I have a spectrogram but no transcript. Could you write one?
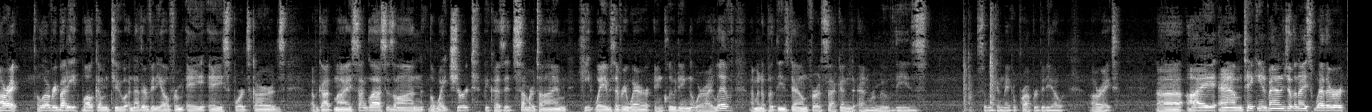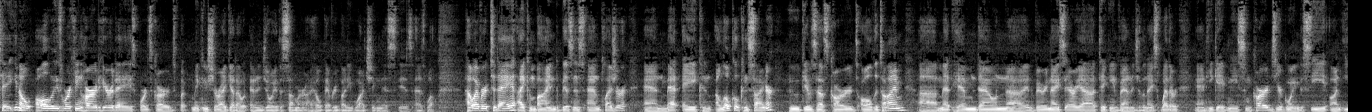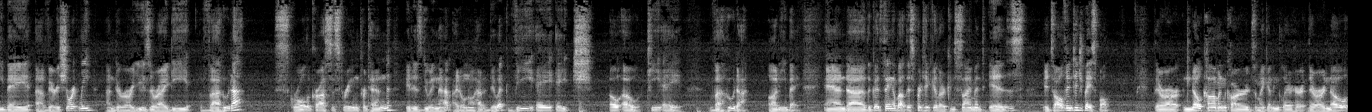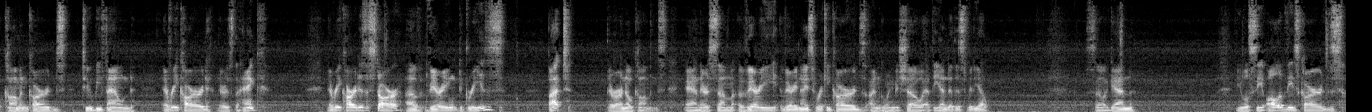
All right. Hello, everybody. Welcome to another video from AA Sports Cards. I've got my sunglasses on, the white shirt because it's summertime, heat waves everywhere, including where I live. I'm going to put these down for a second and remove these so we can make a proper video. All right. Uh, I am taking advantage of the nice weather, to, you know, always working hard here at Sports Cards, but making sure I get out and enjoy the summer. I hope everybody watching this is as well. However, today I combined business and pleasure and met a, a local consigner who gives us cards all the time. Uh, met him down uh, in a very nice area, taking advantage of the nice weather, and he gave me some cards you're going to see on eBay uh, very shortly under our user ID Vahoota. Scroll across the screen, pretend it is doing that. I don't know how to do it. V-A-H-O-O-T-A, Vahoota on eBay. And uh, the good thing about this particular consignment is it's all vintage baseball. There are no common cards. Am I getting glare here? There are no common cards to be found. Every card, there's the Hank. Every card is a star of varying degrees, but there are no commons. And there's some very, very nice rookie cards I'm going to show at the end of this video. So again, you will see all of these cards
